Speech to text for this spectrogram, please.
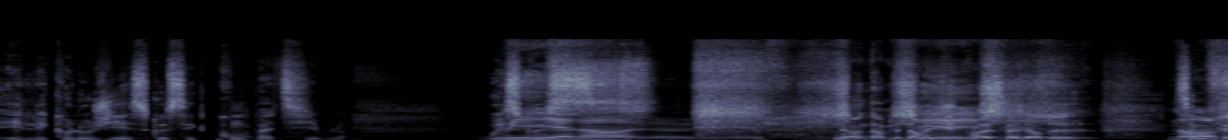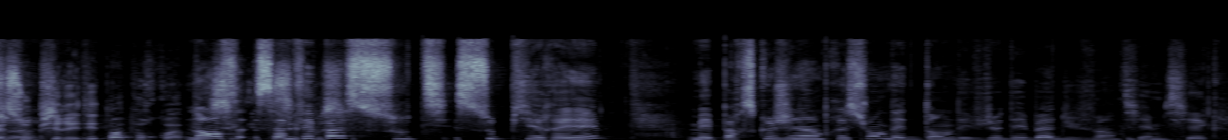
et l'écologie, est-ce que c'est compatible? Ou est-ce Oui, que alors. c'est- euh, Non, non, mais non, mais j'ai- dites-moi, ça a l'air de... Ça vous fait je- soupirer. Dites-moi pourquoi. Non, ça, ça me fait pas soupirer, mais parce que j'ai l'impression d'être dans des vieux débats du XXe siècle.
